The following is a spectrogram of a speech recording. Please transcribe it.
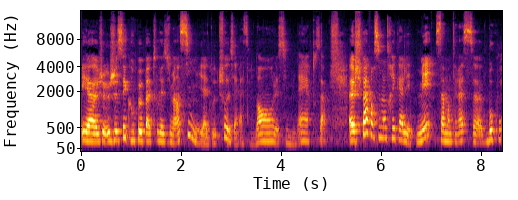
Et euh, je, je sais qu'on peut pas tout résumer à un signe. Il y a d'autres choses. Il y a l'ascendant, le signe lunaire, tout ça. Euh, je suis pas forcément très calée, mais ça m'intéresse euh, beaucoup.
